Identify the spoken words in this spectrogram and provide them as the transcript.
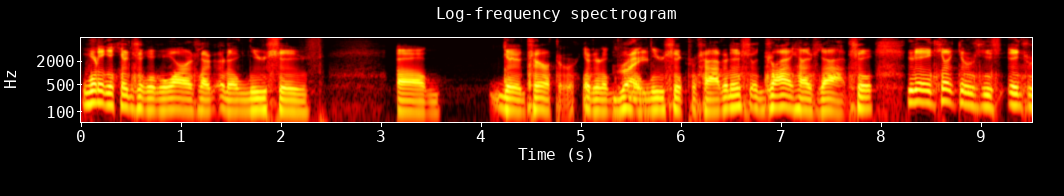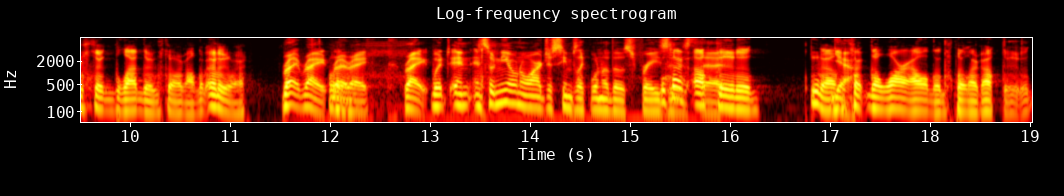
one of the things of noir is like an elusive um the character, like an, right. elusive protagonist, and Drive has that. So you know, it's like there's this interesting blending going on. But anyway, right, right, right, right, right. Which and, and so neo noir just seems like one of those phrases. It's like that, updated you know, Yeah. it's like noir elements, but like updated.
